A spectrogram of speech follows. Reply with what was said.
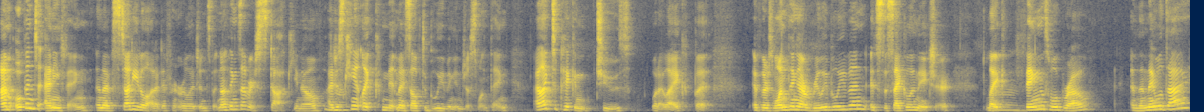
I'm open to anything and I've studied a lot of different religions, but nothing's ever stuck, you know. I just Mm-hmm. can't like commit myself to believing in just one thing. I like to pick and choose what I like, but if there's one thing I really believe in, it's the cycle of nature. Like Mm. things will grow and then they will die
